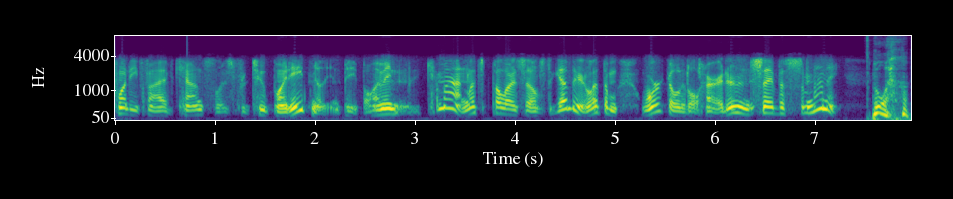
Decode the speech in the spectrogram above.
25 councillors for 2.8 million people. I mean, come on, let's pull ourselves together. Let them work a little harder and save us some money. Well,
